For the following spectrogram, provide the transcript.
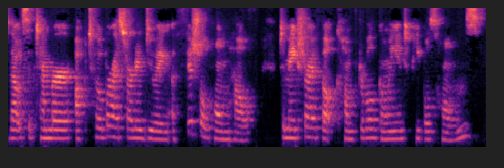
so that was September. October, I started doing official home health to make sure I felt comfortable going into people's homes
